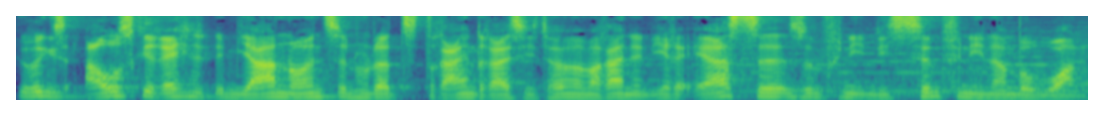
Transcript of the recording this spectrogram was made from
Übrigens ausgerechnet im Jahr 1933. Da hören wir mal rein in ihre erste Symphonie, in die Symphony Number One.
